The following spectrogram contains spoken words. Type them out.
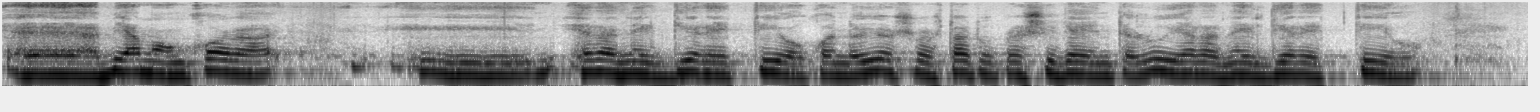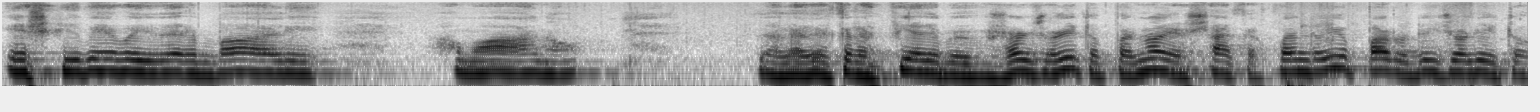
eh, abbiamo ancora, eh, era nel direttivo, quando io sono stato presidente, lui era nel direttivo e scriveva i verbali a mano. La calligrafia del professor Giolito per noi è sacra. Quando io parlo di Giolito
